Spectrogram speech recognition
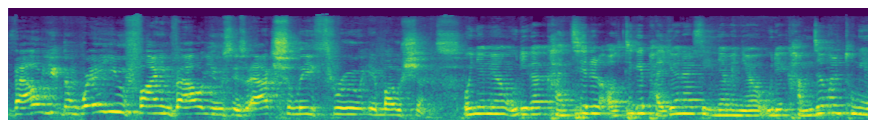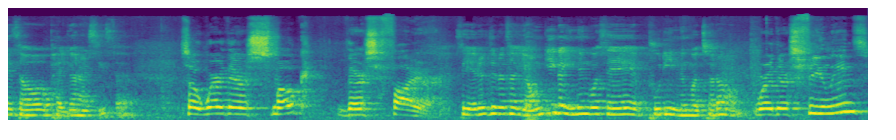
value the way you find values is actually through emotions. 왜냐면 우리가 가치를 어떻게 발견할 수 있냐면요. 우리의 감정을 통해서 발견할 수 있어요. So where there's smoke, there's fire. 그래서 예를 들어서 연기가 있는 곳에 불이 있는 것처럼 Where there's feelings,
